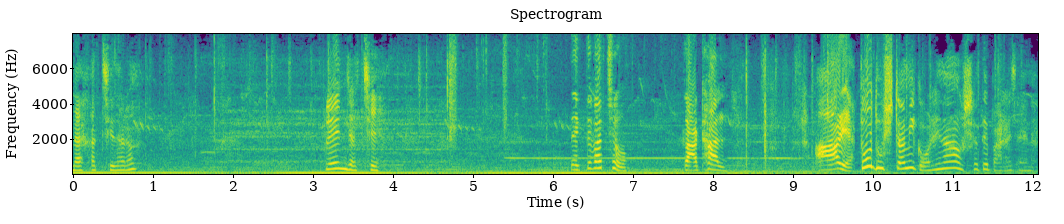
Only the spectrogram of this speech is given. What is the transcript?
দেখাচ্ছি, দাঁড়া। প্লেন যাচ্ছে। দেখতে পাচ্ছ? কাঁঠাল। আর এত দুষ্টামি করে না, ওর সাথে পারা যায় না।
